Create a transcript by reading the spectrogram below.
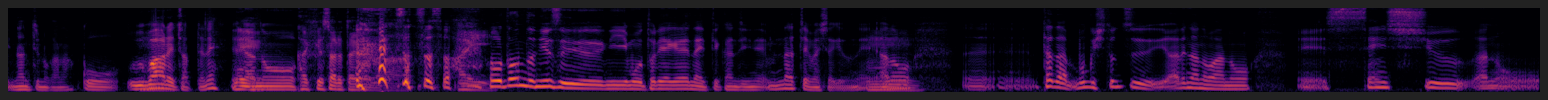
ー、なんていうのかな、こう、奪われちゃってね。うん、ねあの書き消されたような。そうそうそう、はい、ほとんどニュースにもう取り上げられないっていう感じに、ね、なっちゃいましたけどね。うん、あの、えー、ただ僕一つ、あれなのは、あの、えー、先週あの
